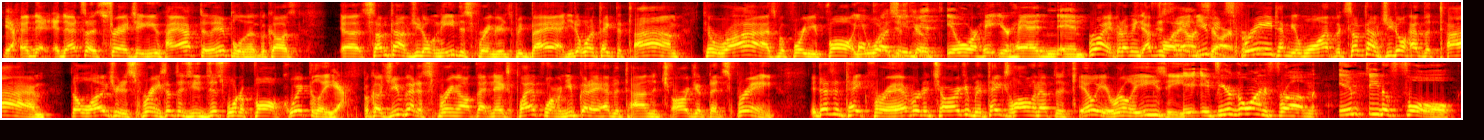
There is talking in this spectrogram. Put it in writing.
Yeah. and, that, and that's a strategy you have to implement because. Uh, sometimes you don't need the springer; it's be bad. You don't want to take the time to rise before you fall. you want to just go hit or hit your head and, and Right, but I mean, I'm just saying you can spring anytime you want, but sometimes you don't have the time, the luxury to spring. Sometimes you just want to fall quickly Yeah. because you've got to spring off that next platform and you've got to have the time to charge up that spring. It doesn't take forever to charge it, but it takes long enough to kill you really easy. If you're going from empty to full,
